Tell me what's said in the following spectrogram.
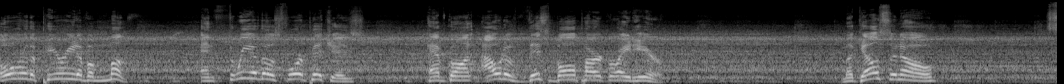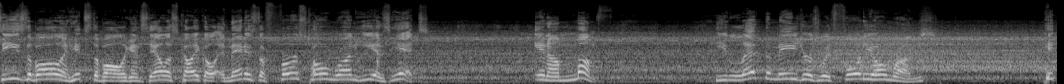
over the period of a month. And three of those four pitches have gone out of this ballpark right here. Miguel Sano sees the ball and hits the ball against Dallas Keuchel, and that is the first home run he has hit in a month. He led the majors with 40 home runs, hit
